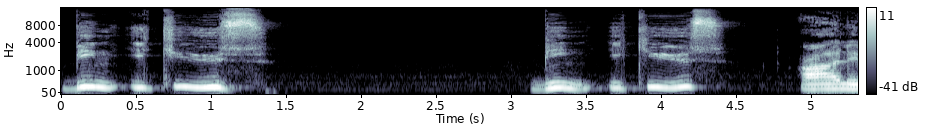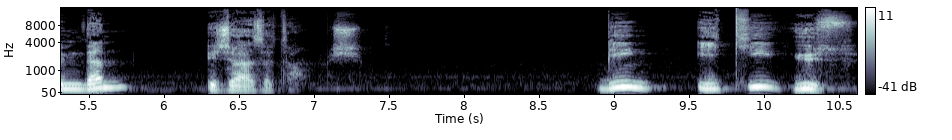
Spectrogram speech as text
1200 1200 alimden icazet almış. 1200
